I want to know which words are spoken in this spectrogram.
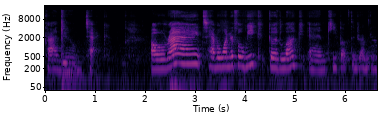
ka doom, tech. All right. Have a wonderful week. Good luck and keep up the drumming.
